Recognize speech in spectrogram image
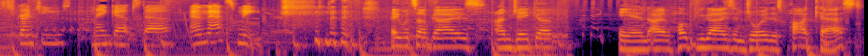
scrunchies, makeup stuff, and that's me. Hey, what's up, guys? I'm Jacob, and I hope you guys enjoy this podcast.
